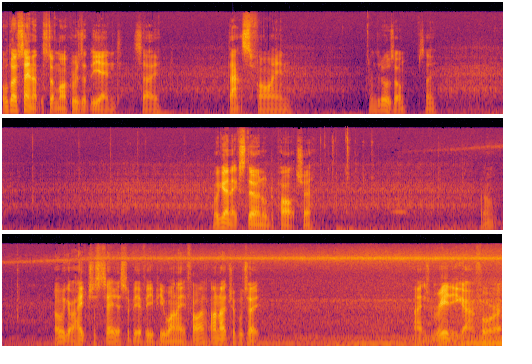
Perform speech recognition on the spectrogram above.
Although saying that, the stop marker is at the end, so that's fine. And the door's on, so... We'll get an external departure. Oh. Oh, we got HST. This would be a VP185. Oh no, triple two. That is really going for it.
